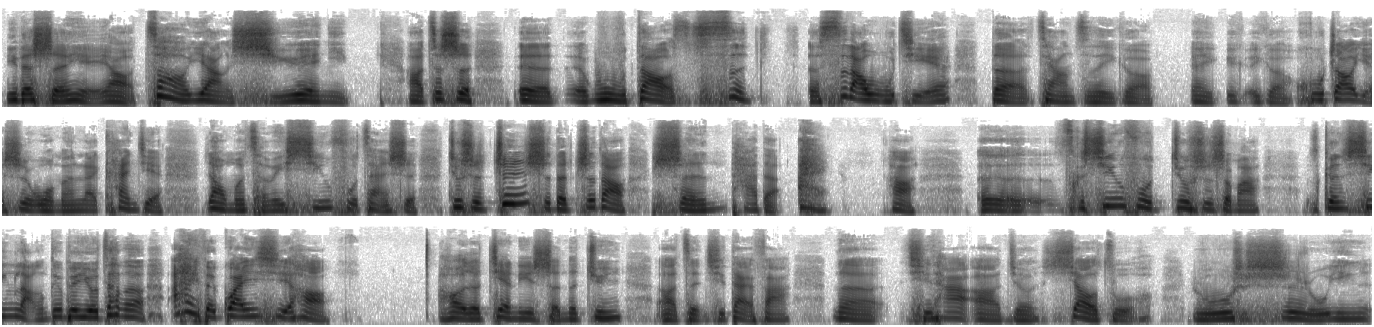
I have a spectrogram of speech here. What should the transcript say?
你的神也要照样喜悦你。啊，这是呃呃五到四呃四到五节的这样子的一个。哎，一个一个呼召也是我们来看见，让我们成为心腹战士，就是真实的知道神他的爱，哈，呃，这个心腹就是什么，跟新郎对不对？有这样的爱的关系哈，然后就建立神的军啊，整齐待发。那其他啊，就孝祖如诗如音，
